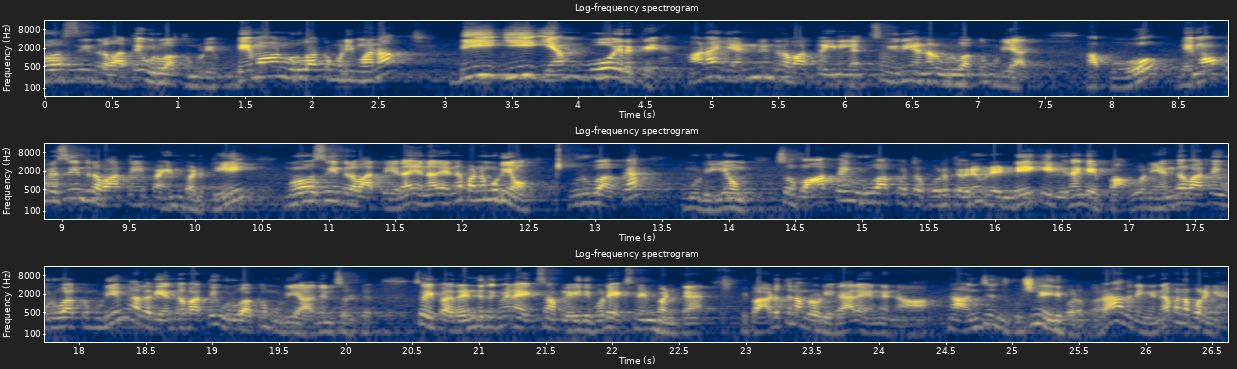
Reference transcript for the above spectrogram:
mercy என்ற வார்த்தையை உருவாக்க முடியும். டெமான் உருவாக்க முடியுமானா? டிஇஎம்ஓ இருக்கு. ஆனா என் என்ற வார்த்தை இல்லை. ஸோ இதை என்னால் உருவாக்க முடியாது. அப்போ டெமோக்ரஸின்ற வார்த்தையை பயன்படுத்தி மோசின்ற வார்த்தையை தான் என்னால் என்ன பண்ண முடியும்? உருவாக்க முடியும். ஸோ வார்த்தை உருவாக்கத்தை பொறுத்தவரையும் ரெண்டே கேள்வி தான் கேட்பான். ஒன்று எந்த வார்த்தையை உருவாக்க முடியும்? அல்லது எந்த வார்த்தையை உருவாக்க முடியாதுன்னு சொல்லிட்டு. ஸோ இப்போ ரெண்டுத்துக்குமே நான் எக்ஸாம்பிள் எழுதி போட்டு எக்ஸ்பிளைன் பண்ணிட்டேன். இப்போ அடுத்து நம்மளுடைய வேலை என்னன்னா நான் அஞ்சு அஞ்சு கொஸ்டின் எழுதி போட போகிறேன் அதை நீங்கள் என்ன பண்ண போறீங்க?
